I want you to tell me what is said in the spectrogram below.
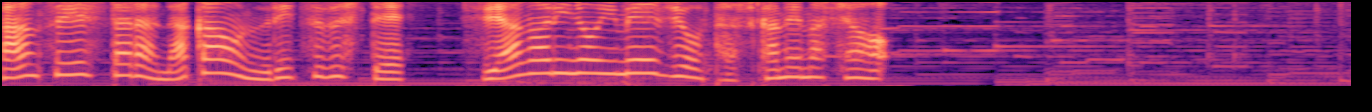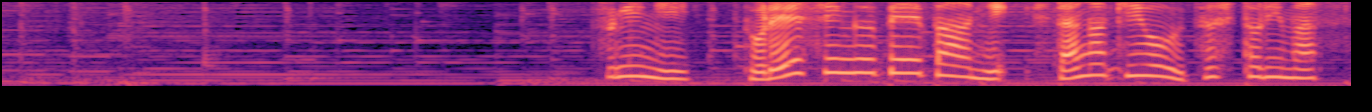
完成したら中を塗りつぶして仕上がりのイメージを確かめましょう。次にトレーシングペーパーに下書きを写し取ります。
